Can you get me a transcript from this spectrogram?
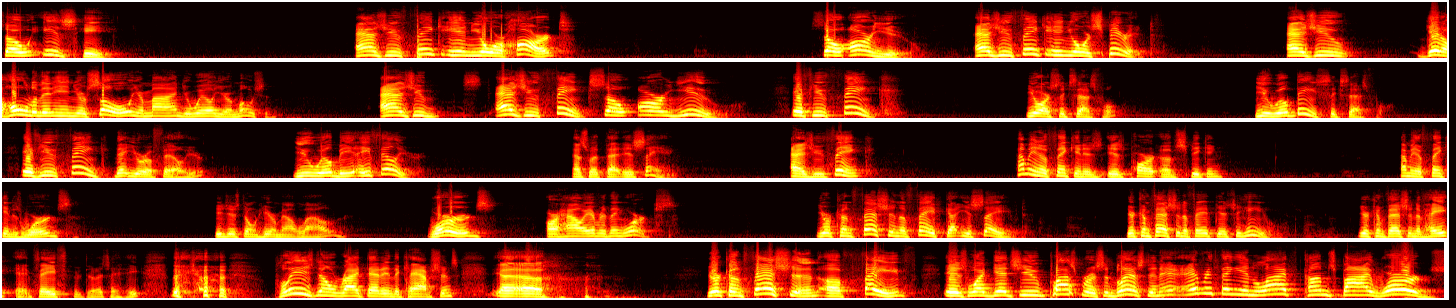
so is he. As you think in your heart, so are you. as you think in your spirit, as you get a hold of it in your soul, your mind, your will, your emotion, as you as you think, so are you. If you think you are successful, you will be successful. If you think that you're a failure, you will be a failure. That's what that is saying. As you think, how many of thinking is, is part of speaking? How many of thinking is words? You just don't hear them out loud. Words are how everything works. Your confession of faith got you saved. Your confession of faith gets you healed. Your confession of hate, eh, faith, did I say hate? Please don't write that in the captions. Uh, your confession of faith is what gets you prosperous and blessed, and everything in life comes by words.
